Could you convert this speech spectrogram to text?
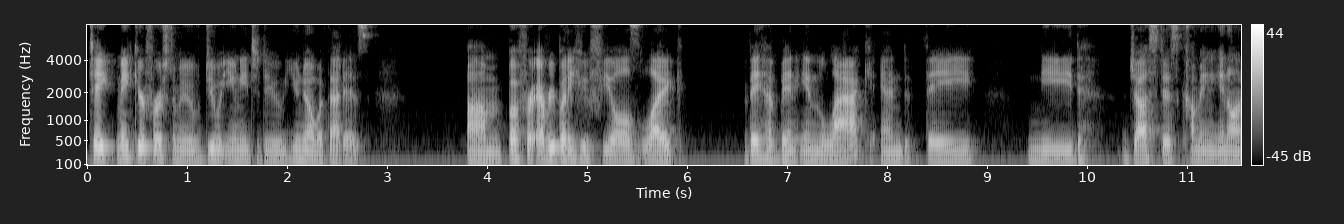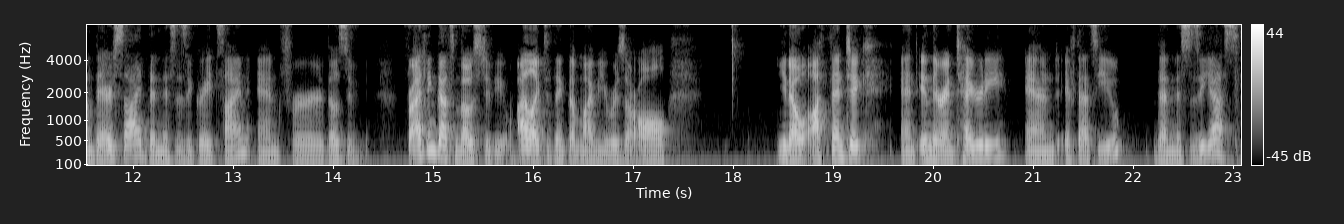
take make your first move, do what you need to do. You know what that is. Um, but for everybody who feels like they have been in lack and they need justice coming in on their side, then this is a great sign. And for those of for I think that's most of you. I like to think that my viewers are all, you know, authentic and in their integrity. And if that's you, then this is a yes.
